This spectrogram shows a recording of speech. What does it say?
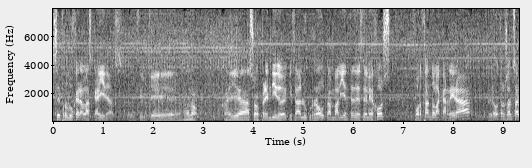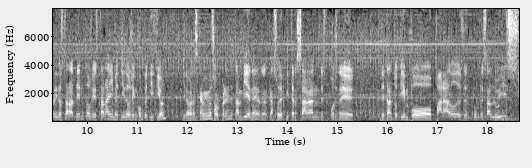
se produjeran las caídas. Es decir, que, bueno, ahí ha sorprendido, ¿eh? quizá Luke Rowe tan valiente desde lejos, forzando la carrera pero otros han sabido estar atentos y están ahí metidos en competición. Y la verdad es que a mí me sorprende también, ¿eh? en el caso de Peter Sagan, después de, tanto tiempo parado desde el Tour de San Luis,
